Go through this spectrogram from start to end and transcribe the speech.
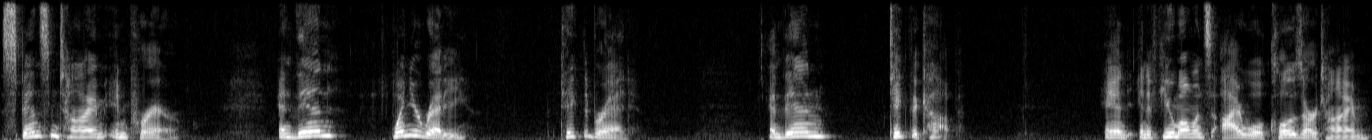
spend some time in prayer. And then, when you're ready, take the bread. And then take the cup. And in a few moments, I will close our time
